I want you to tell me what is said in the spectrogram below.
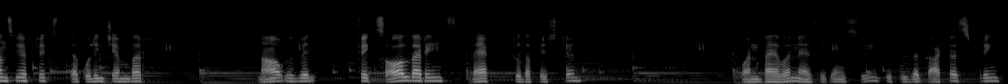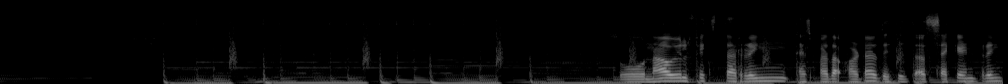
once we have fixed the cooling chamber now we will fix all the rings back to the piston. One by one as you can see this is the garter spring. So now we will fix the ring as per the order. This is the second ring.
